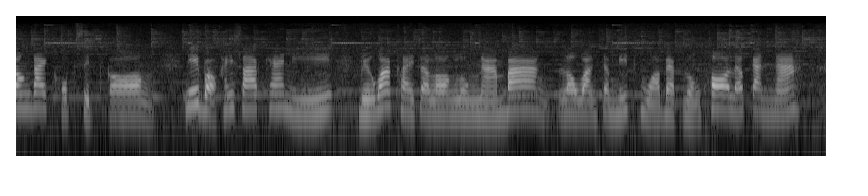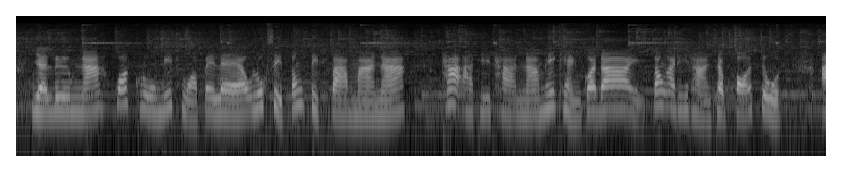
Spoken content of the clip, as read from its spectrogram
ต้องได้ครบ 10 กอง นี่บอกให้ทราบแค่นี้ หรือว่าใครจะลองลงน้ำบ้าง ระวังจะมิดหัวแบบหลวงพ่อแล้วกันนะ อย่าลืมนะว่าครูมิดหัวไปแล้ว ลูกศิษย์ต้องติดตามมานะ ถ้าอธิษฐานน้ำให้แข็งก็ได้ ต้องอธิษฐานเฉพาะจุด อ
